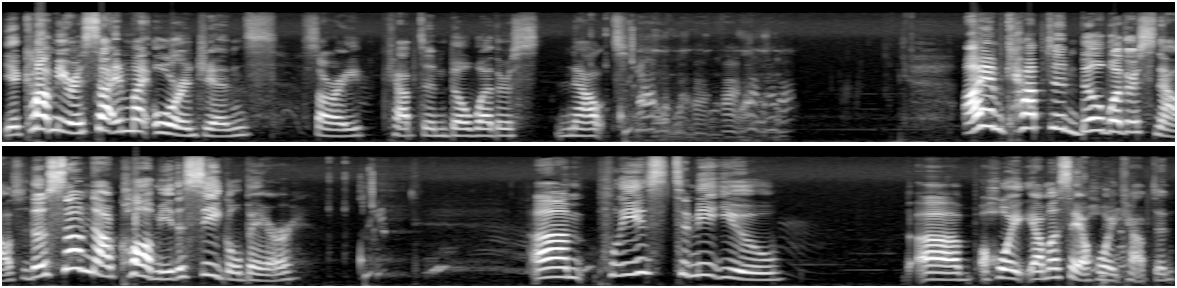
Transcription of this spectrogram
You caught me reciting my origins. Sorry, Captain Billwether Snout. I am Captain Billwether Snout, though some now call me the Seagull Bear. Um, pleased to meet you, uh, ahoy, I'm gonna say ahoy, Captain.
